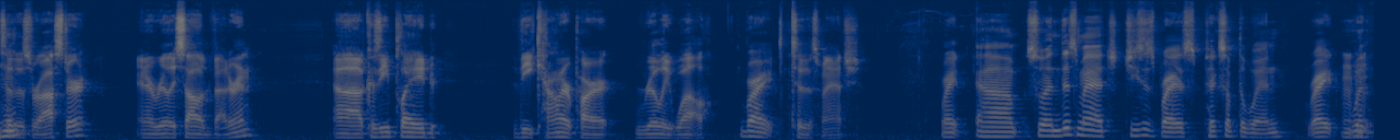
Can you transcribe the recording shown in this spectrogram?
to this roster and a really solid veteran because he played the counterpart really well Right, to this match. right. Um, so in this match, Jesus Bryce picks up the win. Right, with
